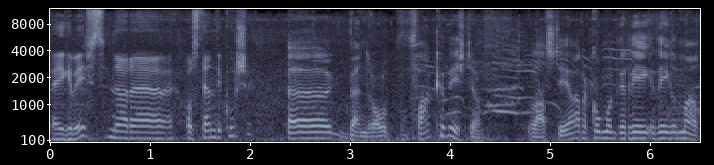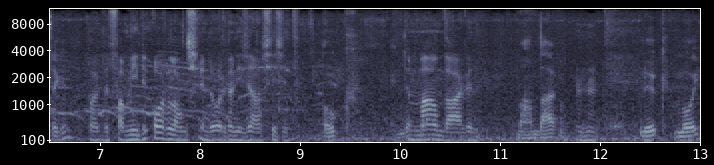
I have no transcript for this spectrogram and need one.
Ben je geweest naar eh Oostende koersen? Eh, ik ben er al vaak geweest, ja. De laatste jaren kom ik er re- regelmatig. Hè. Waar de familie Orlands in de organisatie zit. Ook De maandagen. maandagen. Leuk, mooi.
